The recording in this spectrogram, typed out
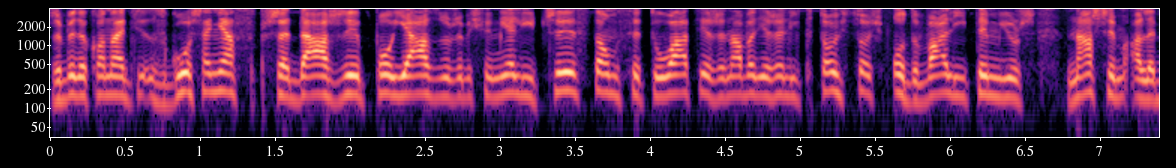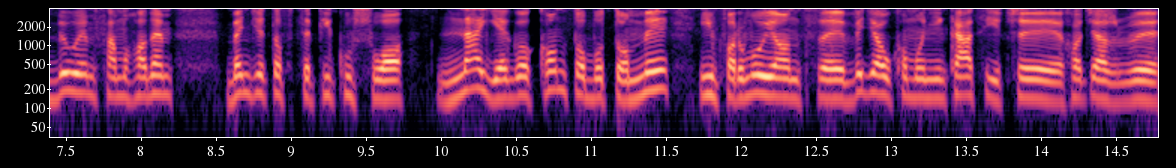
żeby dokonać zgłoszenia sprzedaży pojazdu, żebyśmy mieli czystą sytuację, że nawet jeżeli ktoś coś odwali tym już naszym, ale byłym samochodem, będzie to w cepiku szło na jego konto, bo to my informując e, Wydział Komunikacji czy chociażby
